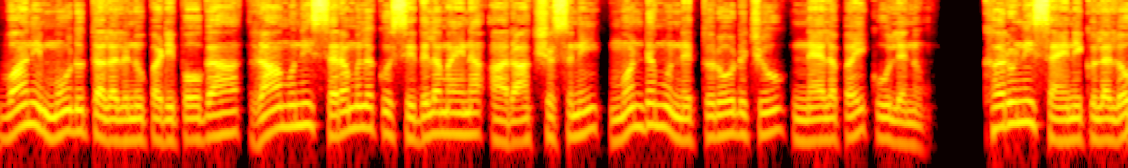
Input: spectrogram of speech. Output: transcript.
వాని మూడు తలలను పడిపోగా రాముని శరములకు శిథిలమైన ఆ రాక్షసుని మొండము నెత్తురోడుచూ నేలపై కూలెను. ఖరుని సైనికులలో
